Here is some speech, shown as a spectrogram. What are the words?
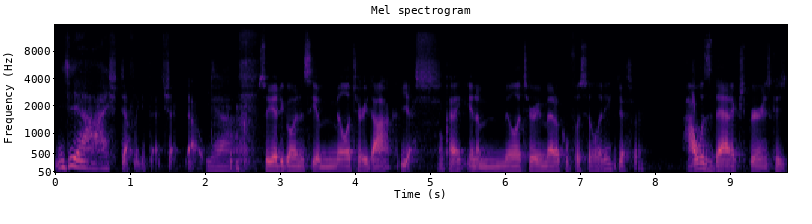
yeah, I should definitely get that checked out. Yeah. so you had to go in and see a military doc? Yes. Okay. In a military medical facility? Yes, sir. How was that experience? Because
